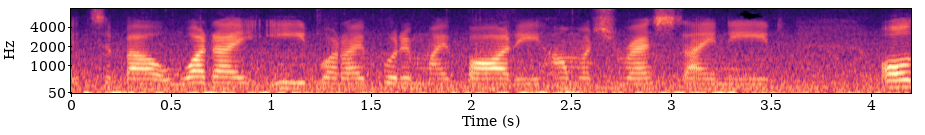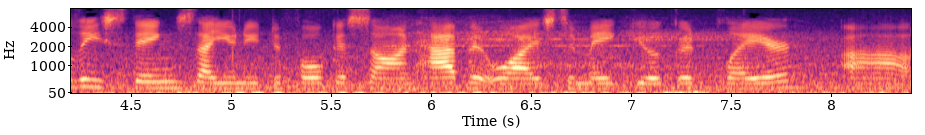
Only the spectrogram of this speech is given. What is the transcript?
It's about what I eat, what I put in my body, how much rest I need. All these things that you need to focus on habit wise to make you a good player. Uh,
